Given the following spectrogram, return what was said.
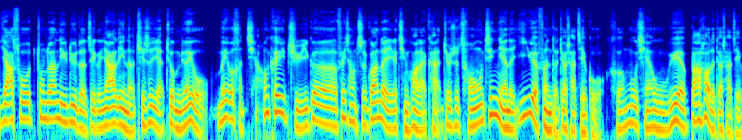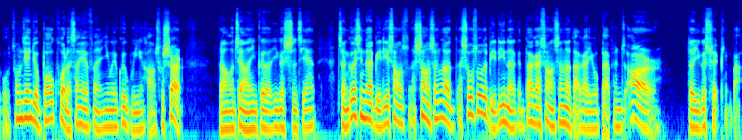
压缩终端利率的这个压力呢，其实也就没有没有很强。我们可以举一个非常直观的一个情况来看，就是从今年的一月份的调查结果和目前五月八号的调查结果中间就包括了三月份因为硅谷银行出事儿，然后这样一个一个时间，整个信贷比例上上升了，收缩的比例呢大概上升了大概有百分之二的一个水平吧。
